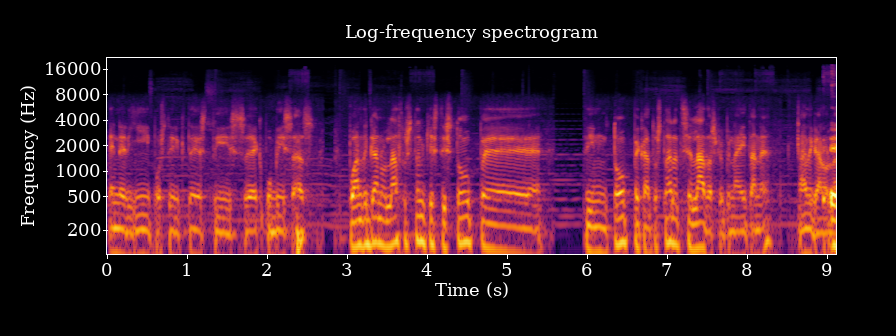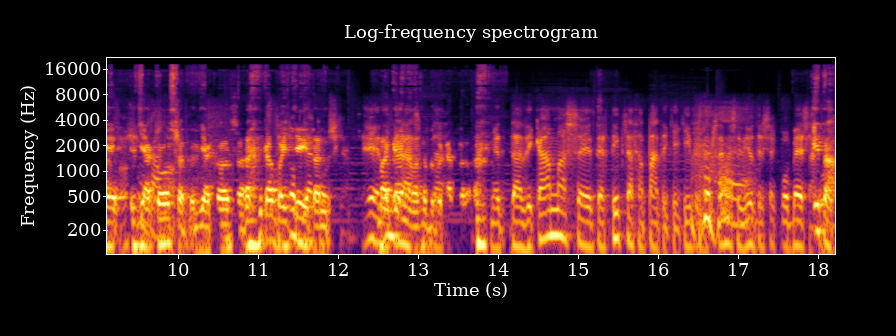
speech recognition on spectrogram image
ενεργοί υποστηρικτές της εκπομπής σας, που αν δεν κάνω λάθος ήταν και στη top ε, την top εκατοστάρα της Ελλάδας πρέπει να ήταν, αν δεν κάνω λάθος. 200, 200, κάπου εκεί ήταν. Ε, Μακάρι αυτό το 100. Με τα δικά μας ε, τερτύπια θα πάτε και εκεί πιστέψτε με σε δύο-τρει εκπομπές. Κοίτα,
